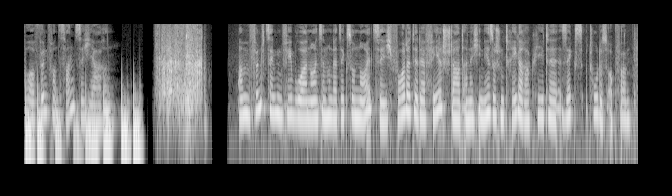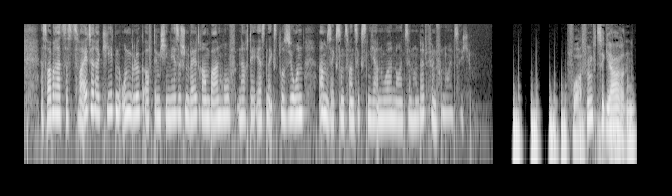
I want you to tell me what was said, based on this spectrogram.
vor 25 Jahren. Am 15. Februar 1996 forderte der Fehlstart einer chinesischen Trägerrakete sechs Todesopfer. Es war bereits das zweite Raketenunglück auf dem chinesischen Weltraumbahnhof nach der ersten Explosion am 26. Januar 1995. Vor 50 Jahren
